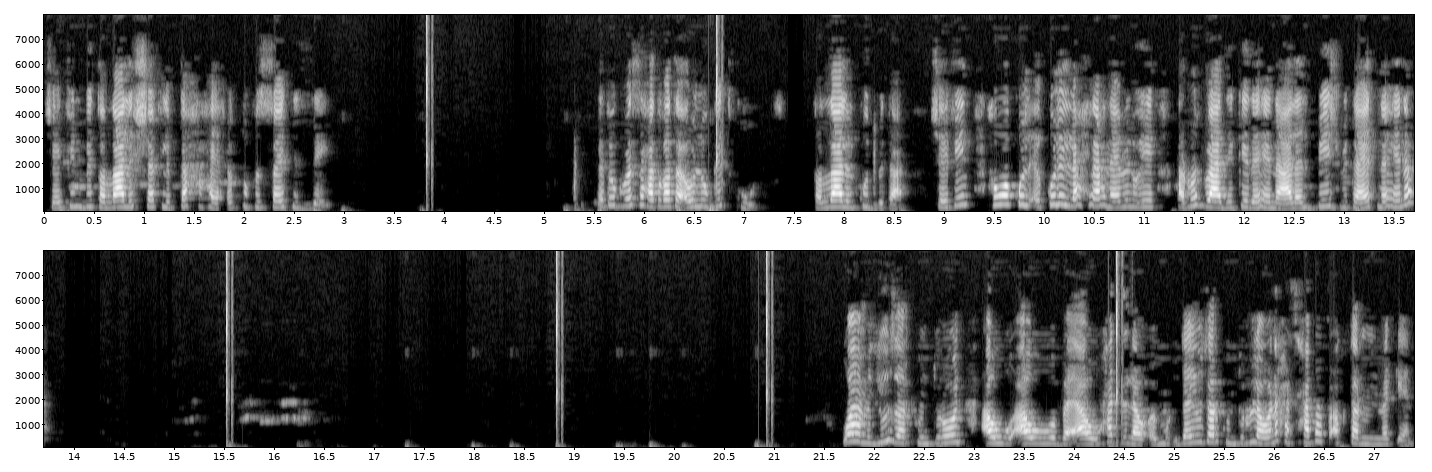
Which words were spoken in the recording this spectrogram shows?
شايفين بيطلع لي الشكل بتاعها هيحطه في ال site إزاي. يا دوب بس هضغط أقول له get code طلع لي الكود بتاعي شايفين؟ هو كل كل اللي إحنا هنعمله إيه؟ هنروح بعد كده هنا على ال page بتاعتنا هنا. واعمل user control أو أو أو حتى لو ده user control لو أنا هسحبها في أكتر من مكان.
